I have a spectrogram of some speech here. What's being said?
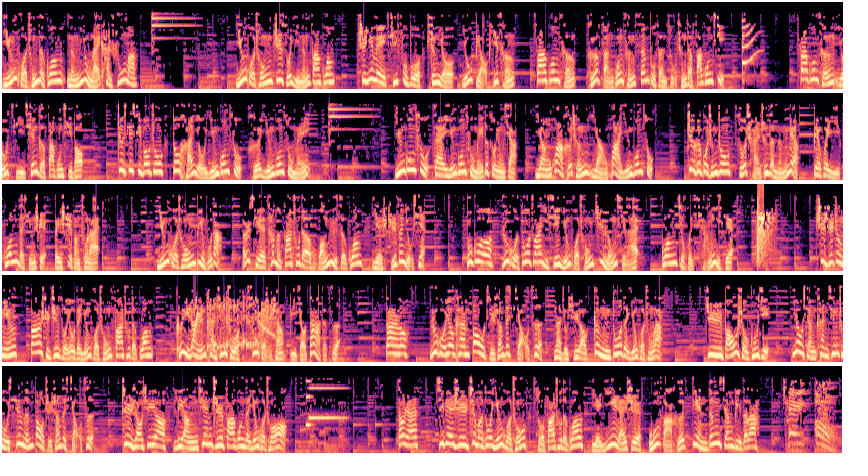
萤火虫的光能用来看书吗？萤火虫之所以能发光，是因为其腹部生有由表皮层、发光层和反光层三部分组成的发光器。发光层有几千个发光细胞，这些细胞中都含有荧光素和荧光素酶。荧光素在荧光素酶的作用下。氧化合成氧化荧光素，这个过程中所产生的能量便会以光的形式被释放出来。萤火虫并不大，而且它们发出的黄绿色光也十分有限。不过，如果多抓一些萤火虫聚拢起来，光就会强一些。事实证明，八十只左右的萤火虫发出的光，可以让人看清楚书本上比较大的字。当然喽，如果要看报纸上的小字，那就需要更多的萤火虫啦。据保守估计，要想看清楚新闻报纸上的小字，至少需要两千只发光的萤火虫。当然，即便是这么多萤火虫所发出的光，也依然是无法和电灯相比的啦。K.O.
